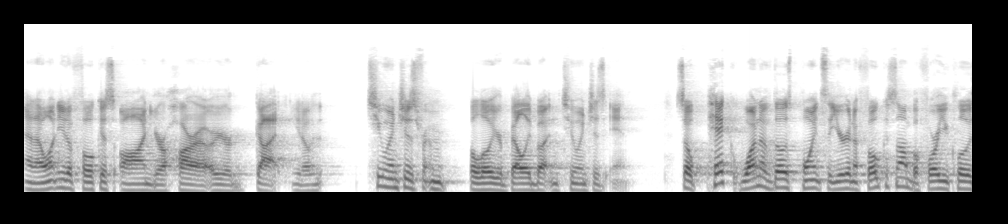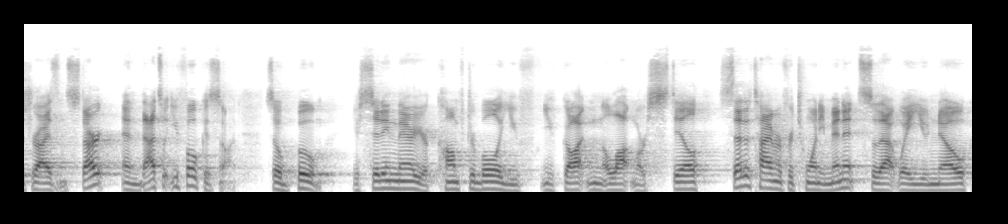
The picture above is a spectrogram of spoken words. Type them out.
and I want you to focus on your hara or your gut, you know, two inches from below your belly button, two inches in. So pick one of those points that you're going to focus on before you close your eyes and start, and that's what you focus on. So boom, you're sitting there, you're comfortable, you've you've gotten a lot more still. Set a timer for 20 minutes so that way you know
